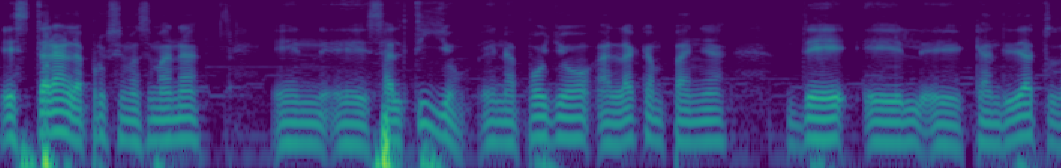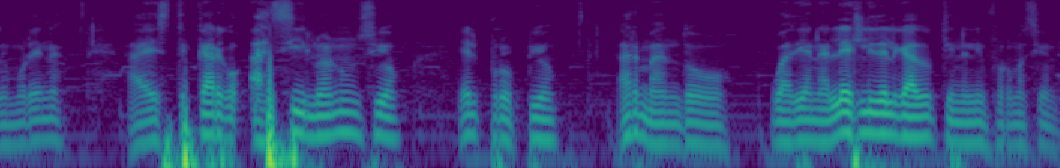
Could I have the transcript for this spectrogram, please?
estará la próxima semana en eh, Saltillo en apoyo a la campaña del eh, candidato de Morena a este cargo. Así lo anunció el propio Armando Guadiana. Leslie Delgado tiene la información.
